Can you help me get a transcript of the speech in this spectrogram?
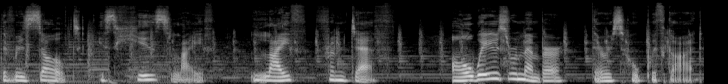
the result is His life, life from death. Always remember there is hope with God.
